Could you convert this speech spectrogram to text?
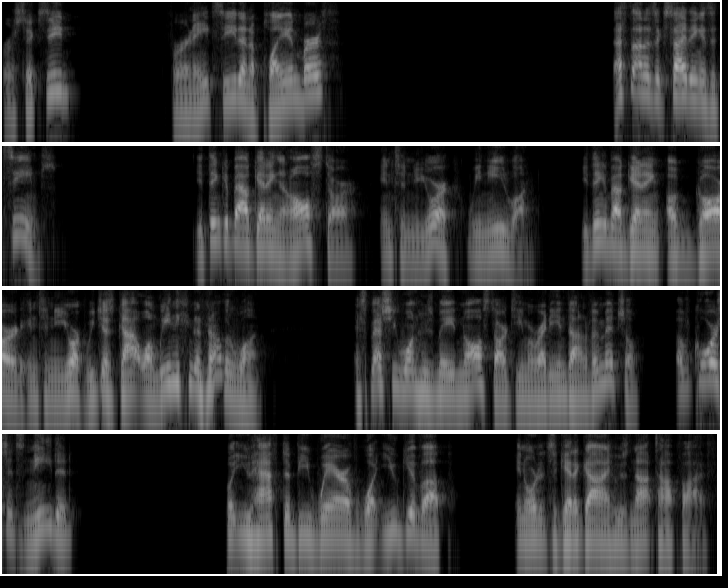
For a six seed? For an eight seed and a play in berth? That's not as exciting as it seems. You think about getting an all star into New York, we need one. You think about getting a guard into New York, we just got one. We need another one, especially one who's made an all star team already in Donovan Mitchell. Of course, it's needed, but you have to beware of what you give up in order to get a guy who's not top five,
